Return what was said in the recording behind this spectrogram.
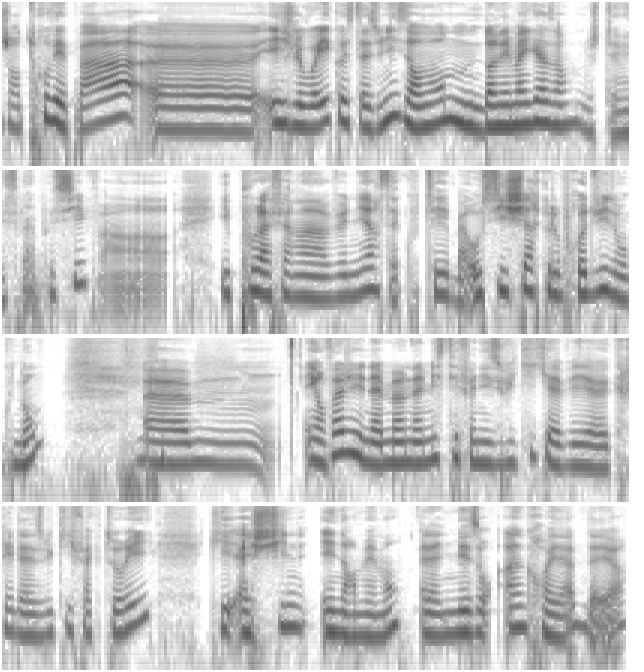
j'en trouvais pas. Euh, et je le voyais qu'aux États-Unis, ils en vendent dans les magasins. Je disais, mais c'est pas possible. et pour la faire venir, ça coûtait bah, aussi cher que le produit, donc non. Euh, et en fait, j'ai une, mon amie Stéphanie Zwicky qui avait euh, créé la Zwicky Factory, qui est à Chine énormément. Elle a une maison incroyable d'ailleurs.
